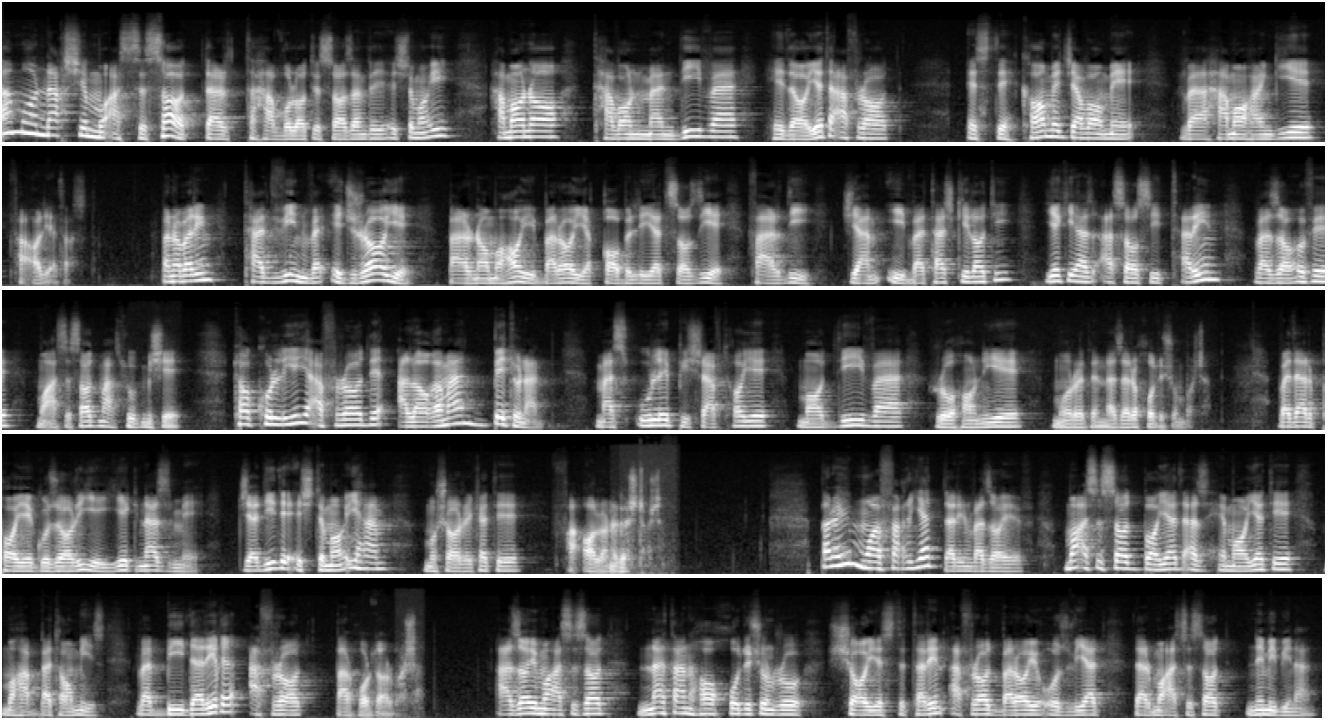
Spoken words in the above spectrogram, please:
اما نقش مؤسسات در تحولات سازنده اجتماعی همانا توانمندی و هدایت افراد استحکام جوامع و هماهنگی فعالیت است. بنابراین تدوین و اجرای برنامه برای قابلیت سازی فردی، جمعی و تشکیلاتی یکی از اساسی ترین وظایف مؤسسات محسوب میشه. تا کلیه افراد علاقمند بتونند مسئول پیشرفت های مادی و روحانی مورد نظر خودشون باشند و در پایگذاری یک نظم جدید اجتماعی هم مشارکت فعالانه داشته باشند. برای موفقیت در این وظایف مؤسسات باید از حمایت محبت آمیز و بیدریق افراد برخوردار باشند. اعضای مؤسسات نه تنها خودشون رو شایسته ترین افراد برای عضویت در مؤسسات نمی بینند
